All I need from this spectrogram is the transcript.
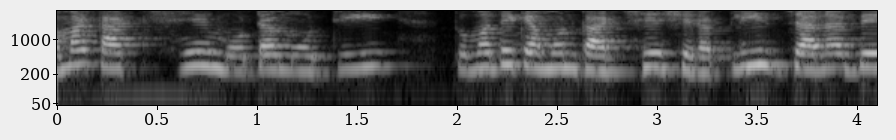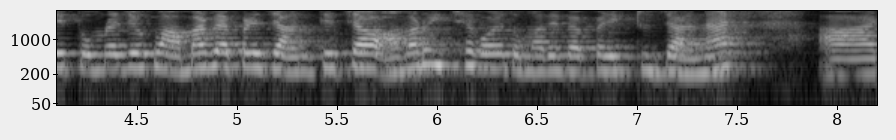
আমার কাটছে মোটামুটি তোমাদের কেমন কাটছে সেটা প্লিজ জানাবে। তোমরা যেরকম আমার ব্যাপারে জানতে চাও, আমারও ইচ্ছে করে তোমাদের ব্যাপারে একটু জানার। আর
